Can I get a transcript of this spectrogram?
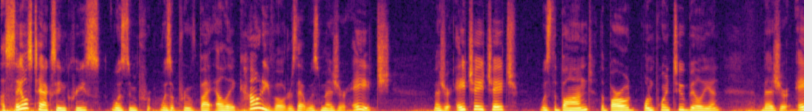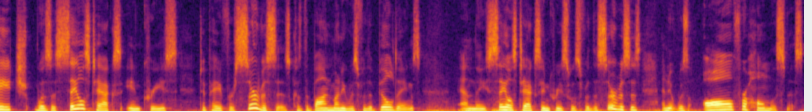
a sales tax increase was, was approved by LA County voters. That was Measure H. Measure HHH was the bond, the borrowed 1.2 billion. Measure H was a sales tax increase to pay for services because the bond money was for the buildings and the sales tax increase was for the services and it was all for homelessness.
